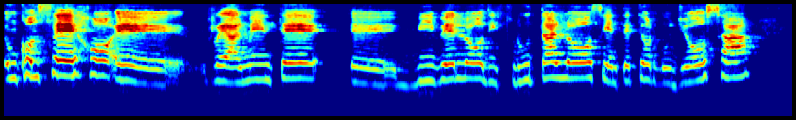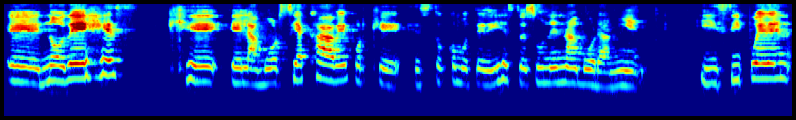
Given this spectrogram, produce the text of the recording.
un consejo eh, realmente eh, vívelo, disfrútalo, siéntete orgullosa, eh, no dejes que el amor se acabe porque esto, como te dije, esto es un enamoramiento. Y si pueden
